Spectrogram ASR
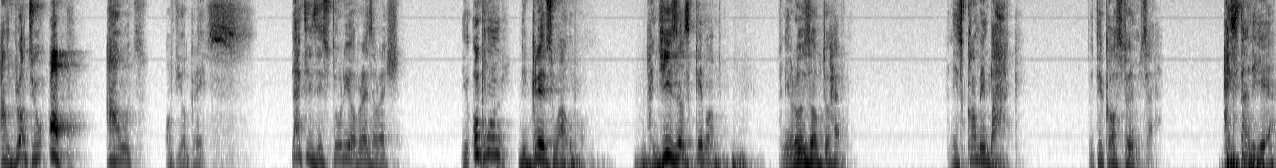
and brought you up out of your graves. That is the story of resurrection. They opened, the graves were open. And Jesus came up and he rose up to heaven. And he's coming back to take us to himself. I stand here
